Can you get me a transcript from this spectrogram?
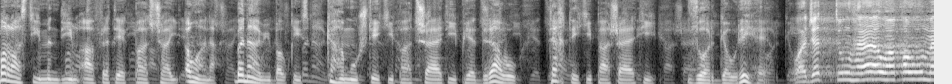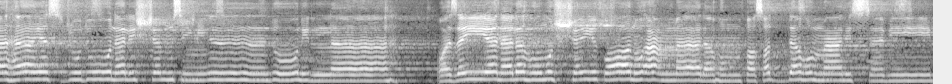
بەڕاستی من دیم ئافرەتێک پادشای ئەوانە بەناوی بەڵقیس کە هەموو شتێکی پادشایەتی پێ دراوە و تەختێکی پاشایەتی زۆر گەورەی هەیە. وجدتها وقومها یسجدون للشمس من دون اللە وزین لهم الشیطان اعمالهم فصدهم عن السبیل.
